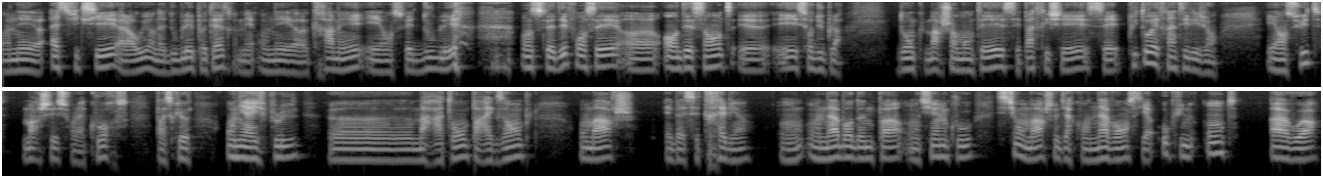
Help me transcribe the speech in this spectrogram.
on est euh, asphyxié. Alors oui, on a doublé peut-être, mais on est euh, cramé et on se fait doubler, on se fait défoncer euh, en descente et, sur du plat. Donc marche en montée, c'est pas tricher, c'est plutôt être intelligent. Et ensuite marcher sur la course parce que on n'y arrive plus. marathon par exemple, on marche, et ben c'est très bien. On n'abandonne pas, on tient le coup. Si on marche, ça veut dire qu'on avance. Il n'y a aucune honte à avoir.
